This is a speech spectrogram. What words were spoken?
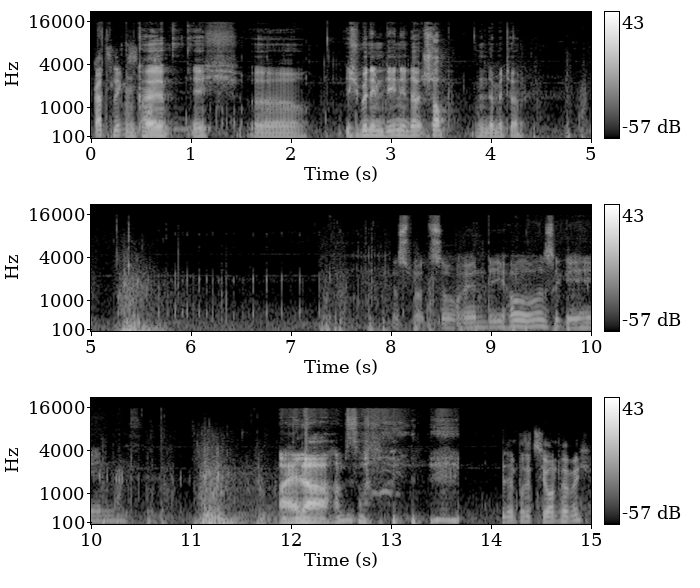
Ganz links. Okay, ich, äh, ich übernehme den in der, stopp, in der Mitte. Das wird so in die Hose gehen. Alter, haben sie es noch? In Position für mich.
